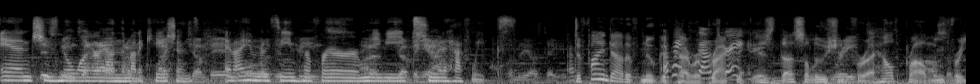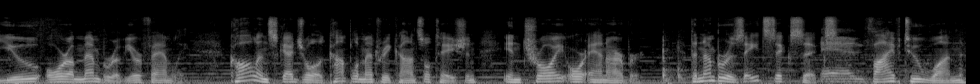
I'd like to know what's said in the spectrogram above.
and she's no longer on the medications. jump in, And I haven't this seen her for I'm maybe jumping two and a half weeks. Somebody else take it. To find out if NUCCA Okay, Chiropractic is the solution Great. for a health problem Awesome. for you or a member of your family, call and schedule a complimentary consultation in Troy or Ann Arbor. The number is 866 521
